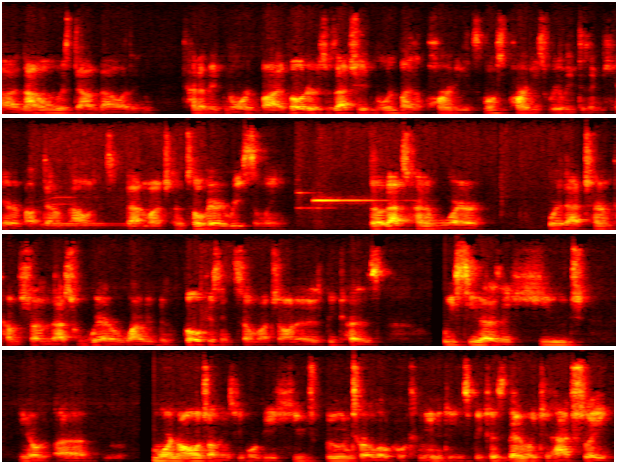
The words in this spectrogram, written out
Uh, not only was down balloting kind of ignored by voters, was actually ignored by the parties. Most parties really didn't care about down ballots that much until very recently. So that's kind of where where that term comes from. That's where why we've been focusing so much on it is because we see that as a huge, you know, uh, more knowledge on these people would be a huge boon to our local communities because then we could actually,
